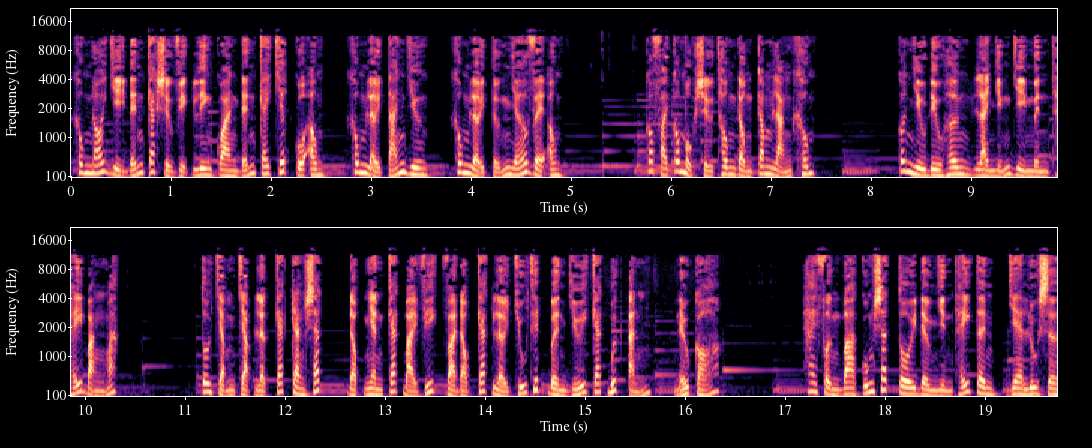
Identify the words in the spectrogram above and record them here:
Không nói gì đến các sự việc liên quan đến cái chết của ông, không lời tán dương, không lời tưởng nhớ về ông. Có phải có một sự thông đồng câm lặng không? Có nhiều điều hơn là những gì mình thấy bằng mắt. Tôi chậm chạp lật các trang sách, đọc nhanh các bài viết và đọc các lời chú thích bên dưới các bức ảnh, nếu có. Hai phần ba cuốn sách tôi đều nhìn thấy tên Yeah Loser.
